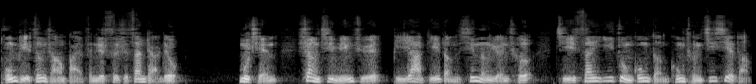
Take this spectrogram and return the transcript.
同比增长百分之四十三点六。目前，上汽名爵、比亚迪等新能源车及三一重工等工程机械等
